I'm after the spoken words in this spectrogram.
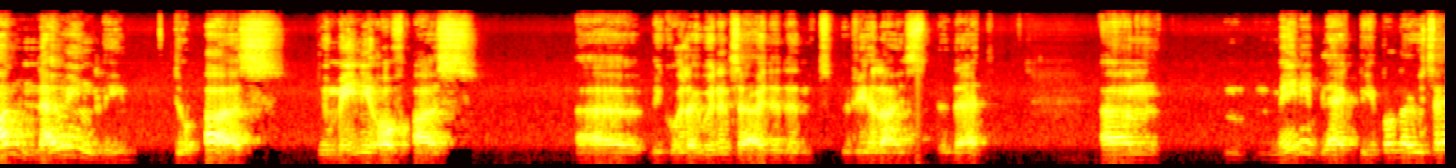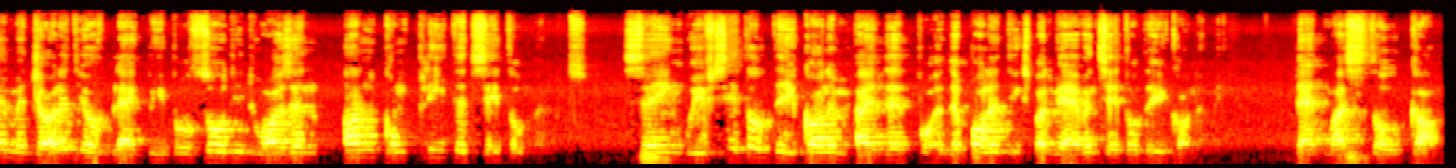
Unknowingly, to us, to many of us, uh, because I wouldn't say I didn't realize that, um, many black people, I would say a majority of black people, thought it was an uncompleted settlement. saying we've settled the economy, uh, the, the politics, but we haven't settled the economy. That must still come.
